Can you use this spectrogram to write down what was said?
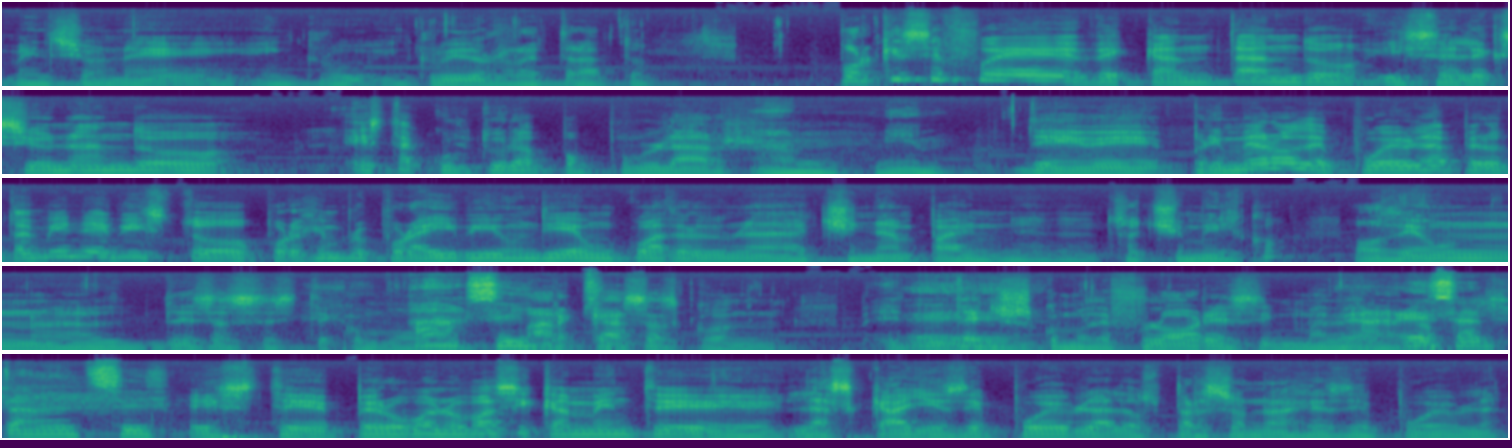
mencioné, incluido el retrato. ¿Por qué se fue decantando y seleccionando esta cultura popular ah, bien. de primero de Puebla, pero también he visto, por ejemplo, por ahí vi un día un cuadro de una chinampa en, Xochimilco o de una de esas este como ah, barcazas con eh, techos como de flores y madera. Ah, exactamente, sí. Este, pero bueno, básicamente las calles de Puebla, los personajes de Puebla.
